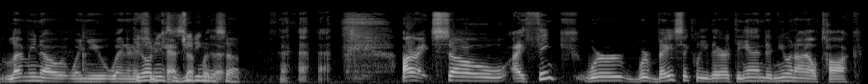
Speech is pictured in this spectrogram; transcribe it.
let me know when you, when and the if you catch up with this it. up. All right, so I think we're we're basically there at the end, and you and I'll talk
